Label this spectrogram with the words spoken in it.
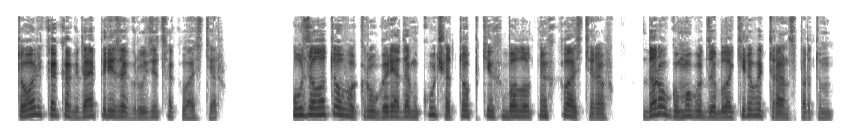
только когда перезагрузится кластер. У золотого круга рядом куча топких болотных кластеров. Дорогу могут заблокировать транспортом.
